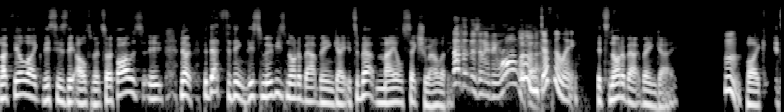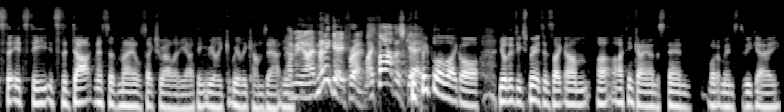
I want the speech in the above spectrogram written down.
I feel like this is the ultimate. So if I was uh, no, but that's the thing. This movie's not about being gay. It's about male sexuality. Not that there's anything wrong with Mm, definitely. It's not about being gay. Hmm. Like it's the it's the it's the darkness of male sexuality. I think really really comes out here. I mean, I have many gay friends. My father's because gay. people are like, "Oh, your lived experience." It's like, um, I, I think I understand what it means to be gay.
